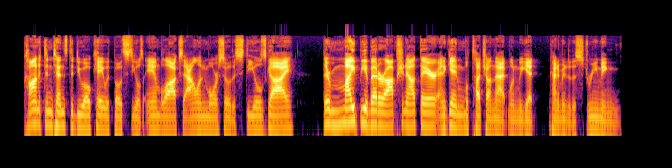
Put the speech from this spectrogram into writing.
Connaughton tends to do okay with both steals and blocks. Allen more so the steals guy. There might be a better option out there. And again, we'll touch on that when we get kind of into the streaming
